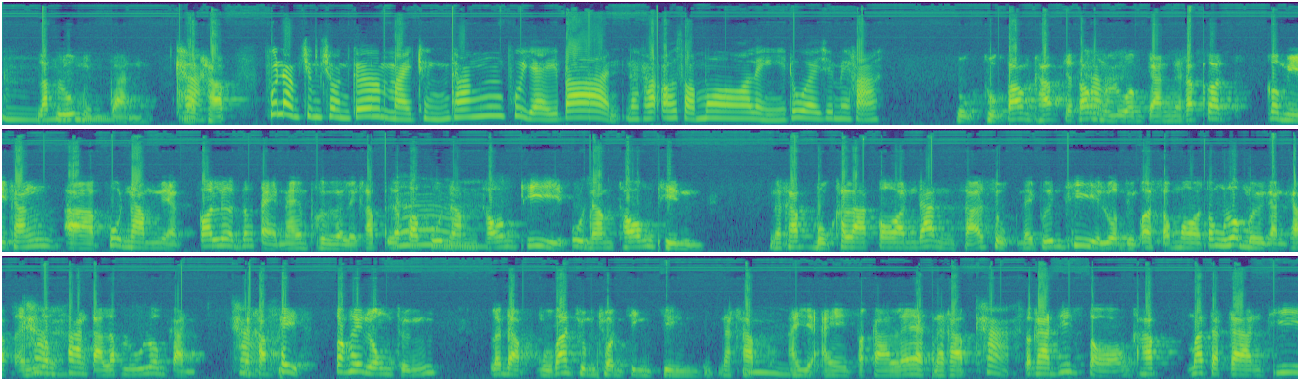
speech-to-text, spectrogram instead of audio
อืมรับรู้เหมือนกันค่ะนะครับ ผู้นำชุมชนก็หมายถึงทั้งผู้ใหญ่บ้านนะคะอสมอะไรอย่างนี้ด้วยใช่ไหมคะถูกถูกต้องครับจะต้องค่ะรวมกันนะครับ ก็ก็มีทั้งอ่าผู้นำเนี่ยก็เริ่มตั้งแต่ในอำเภอเลยครับ แล้วก็อ่าผู้นำท้องที่ผู้นำท้องถิ่น นะครับ บุคลากรด้านสาธารณสุขในพื้นที่รวมถึงอสมต้องร่วมมือกันครับ อันนี้ค่ะต้องสร้างการรับรู้ร่วมกันค่ะนะครับ ให้ต้องให้ลงถึงระดับหมู่บ้านชุมชนจริง ๆ นะครับอืม ไอไอประการแรกนะครับ ค่ะ ประการที่สองครับ มาตรการที่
